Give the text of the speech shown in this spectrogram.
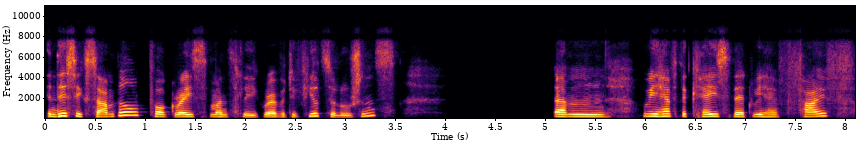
In this example, for GRACE monthly gravity field solutions, um, we have the case that we have five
